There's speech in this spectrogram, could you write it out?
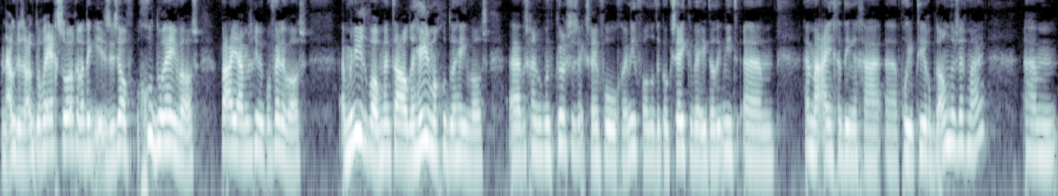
nou, dan zou ik toch wel echt zorgen dat ik er zelf goed doorheen was. Een paar jaar misschien ook wel verder was. Uh, maar in ieder geval mentaal er helemaal goed doorheen was. Uh, waarschijnlijk ook een cursus extreem volgen. In ieder geval dat ik ook zeker weet dat ik niet um, mijn eigen dingen ga projecteren op de ander, zeg maar. Um,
